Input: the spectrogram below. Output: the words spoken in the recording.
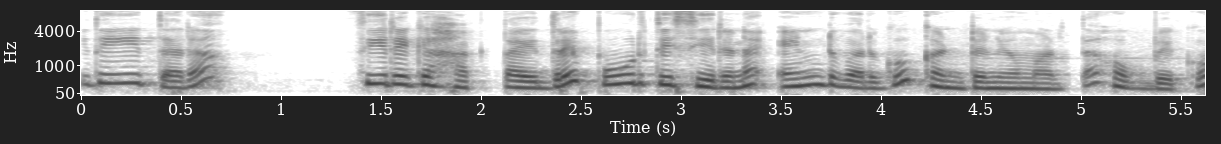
ಇದೇ ಥರ ಸೀರೆಗೆ ಹಾಕ್ತಾ ಇದ್ದರೆ ಪೂರ್ತಿ ಸೀರೆನ ಎಂಡ್ವರೆಗೂ ಕಂಟಿನ್ಯೂ ಮಾಡ್ತಾ ಹೋಗಬೇಕು.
